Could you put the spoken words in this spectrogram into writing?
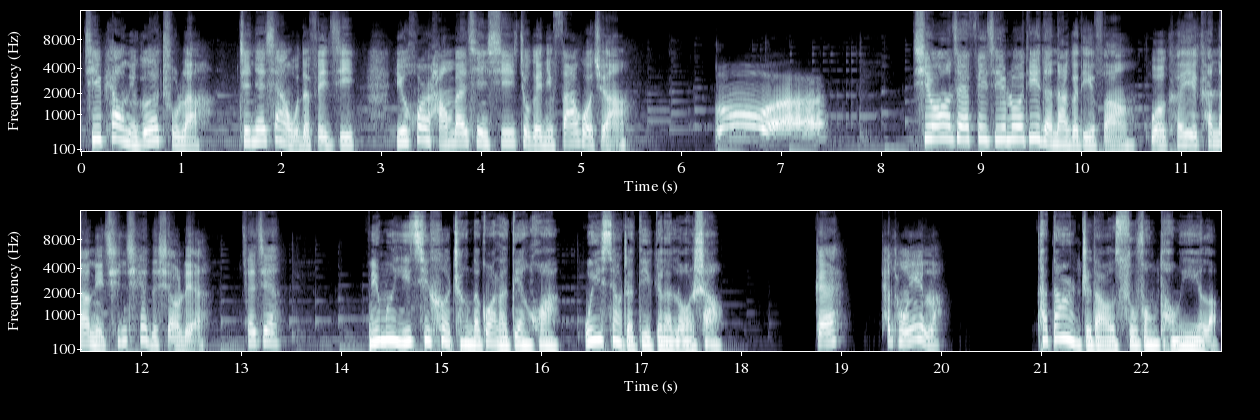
机票你哥出了，今天下午的飞机，一会儿航班信息就给你发过去啊。希望在飞机落地的那个地方，我可以看到你亲切的笑脸。再见。柠檬一气呵成的挂了电话，微笑着递给了罗少。给他同意了。他当然知道苏峰同意了。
